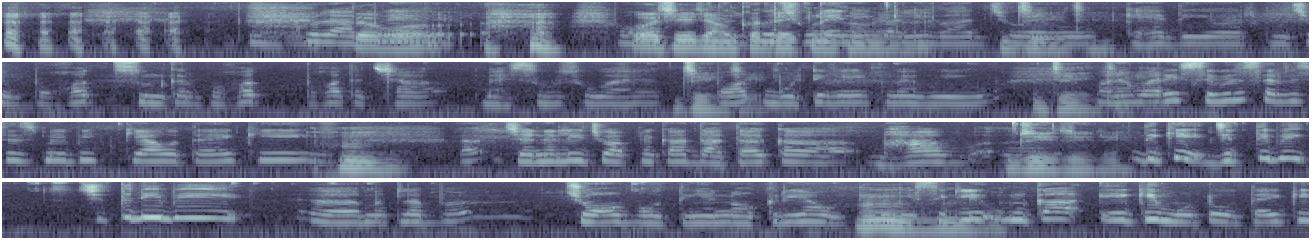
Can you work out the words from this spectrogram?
तो वो वो चीज़ हमको देखने को मिला। जो जी, कह दी और मुझे बहुत सुनकर बहुत बहुत अच्छा महसूस हुआ है। जी, बहुत मोटिवेट मैं हुई हूँ। और हमारे सिविल सर्विसेज़ में भी क्या होता है कि जनरली। जो आपने कहा दाता का भाव जी जी जी। देखिए जितनी भी जितनी भी आ, मतलब जॉब होती है नौकरियाँ होती हैं बेसिकली हम्म, हम्म। उनका एक ही मोटो होता है कि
